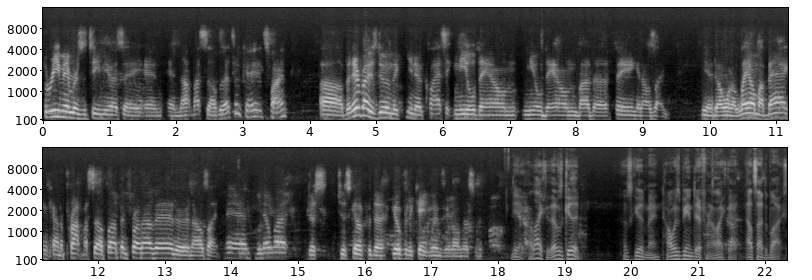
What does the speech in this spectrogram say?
three members of Team USA, and and not myself. But that's okay. It's fine. Uh, but everybody was doing the you know classic kneel down, kneel down by the thing, and I was like, you know, do I want to lay on my back and kind of prop myself up in front of it, or and I was like, man, you know what? Just just go for the go for the Kate Winslet on this one. Yeah, I liked it. That was good. That was good, man. Always being different. I like that. Outside the box.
